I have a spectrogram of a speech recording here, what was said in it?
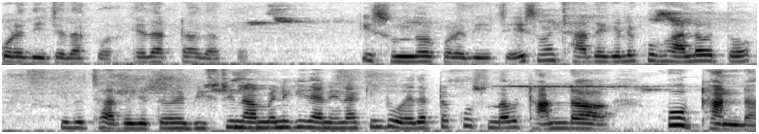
করে দিয়েছে দেখো। ওয়েদারটাও দেখো কি সুন্দর করে দিয়েছে। এই সময় ছাদে গেলে খুব ভালো হতো। কিন্তু ছাদে যেতে মানে বৃষ্টি নামবে নাকি জানি না, কিন্তু ওয়েদারটা খুব সুন্দর ঠান্ডা, খুব ঠান্ডা।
